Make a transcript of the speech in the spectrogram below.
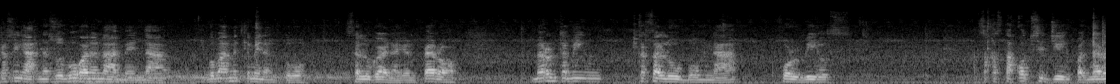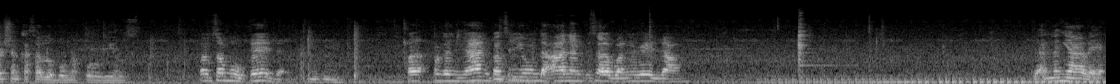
Kasi nga, nasubukan na namin na gumamit kami ng two sa lugar na yun. Pero, meron kaming kasalubong na four wheels. Saka takot si Jing pag meron siyang kasalubong na four wheels. Pag sa bukid. Mm-mm. Pa, pag ganyan. Kasi yung daanan ko sa one way lang. Kaya ang nangyari,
